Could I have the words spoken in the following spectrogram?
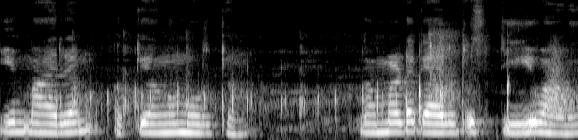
ഈ മരം ഒക്കെ അങ്ങ് മുറിക്കണം. നമ്മളുടെ ക്യാരക്ടർ സ്റ്റീവാണ്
